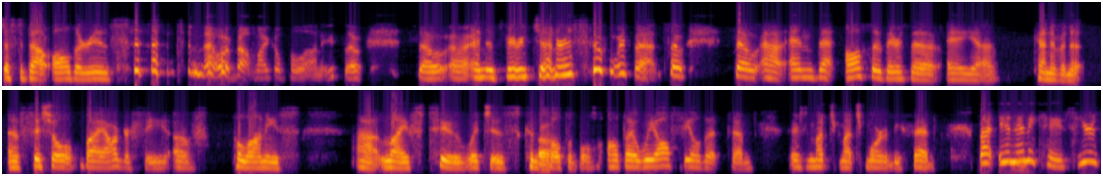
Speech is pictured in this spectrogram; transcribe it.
just about all there is to know about Michael Polanyi. So, so uh, and is very generous with that. So, so uh, and that also there's a a uh, kind of an official biography of Polanyi's uh, life too, which is consultable. Oh. Although we all feel that um, there's much, much more to be said. But in any case, here's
